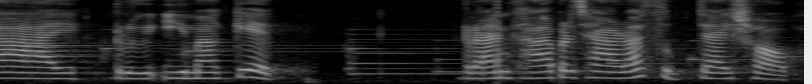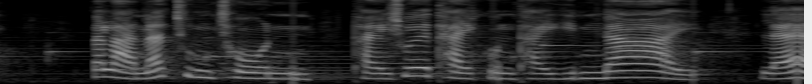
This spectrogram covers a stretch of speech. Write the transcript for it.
Line หรือ e-market ร้านค้าประชารัฐสุขใจช็อป ตลาดนัดชุมชน ไทยช่วยไทยคนไทยยิ้มได้ และ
